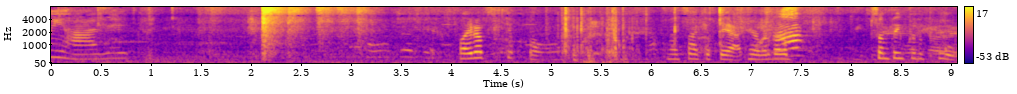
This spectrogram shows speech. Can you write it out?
we have it. Light up skip ball. Let's not get that. Here, what about a, something for the pool?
